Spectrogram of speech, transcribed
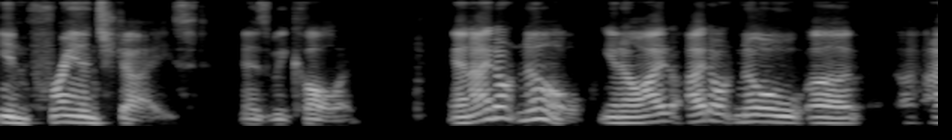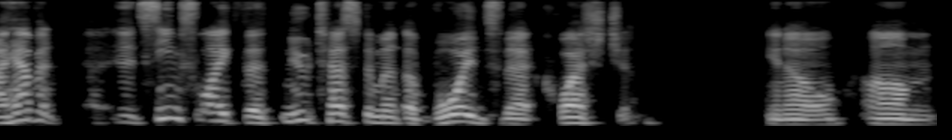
enfranchised, as we call it? And I don't know. You know, I I don't know. Uh, I haven't. It seems like the New Testament avoids that question you know um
